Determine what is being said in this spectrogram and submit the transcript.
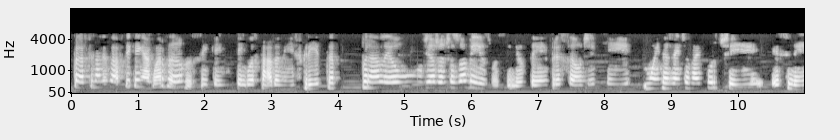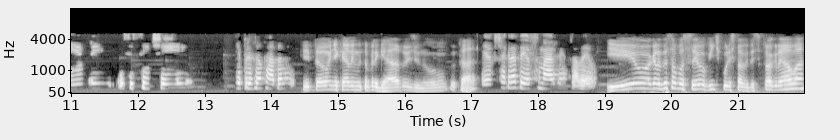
para finalizar, fiquem aguardando, assim, quem, quem gostar da minha escrita, para ler o Viajantes do Abismo. Assim, eu tenho a impressão de que muita gente vai curtir esse livro e se sentir representada no. Então, Nikele, muito obrigado de novo, tá? Eu te agradeço, Marvin, valeu. E eu agradeço a você, ouvinte, por estar ouvindo esse programa.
